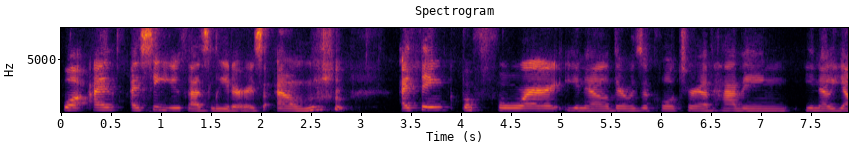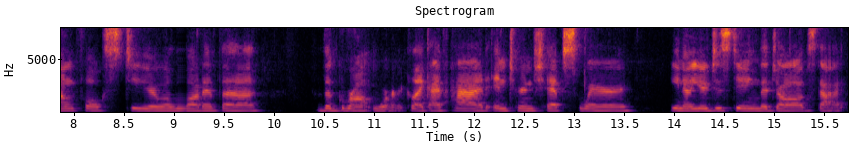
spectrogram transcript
Well, I, I see youth as leaders. Um, I think before, you know, there was a culture of having, you know, young folks do a lot of the the grunt work. Like I've had internships where, you know, you're just doing the jobs that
